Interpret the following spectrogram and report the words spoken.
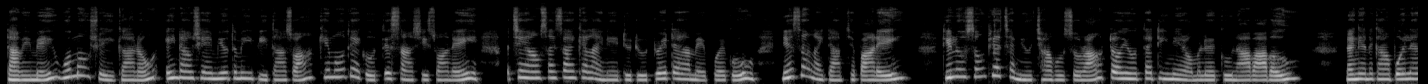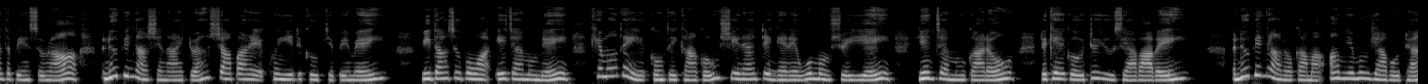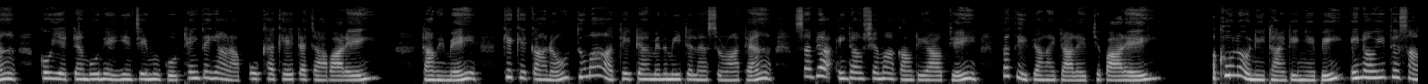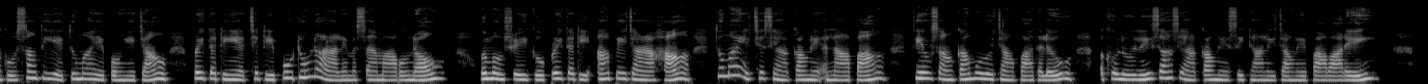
ဒါပေမဲ့ဝတ်မုံရွှေကတော့အိမ်တောင်ရှင်မျိုးသမီးပြည်သားစွာခင်မိုးတဲ့ကိုတစ္ဆာရှိစွာနဲ့အချင်းအောင်ဆိုင်ဆိုင်ခက်လိုက်နဲ့တူတူတွဲတက်ရမယ့်ပွဲကိုညှင်းဆန်လိုက်တာဖြစ်ပါတယ်။ဒီလိုဆုံးဖြတ်ချက်မျိုးချဖို့ဆိုတော့တော်ရုံတက်တိနဲ့တော့မလွယ်ကူလာပါဘူး။ နိုင်ငံတကာပွဲလမ်းသပင်ဆိုတော့အမှုပညာရှင်တိုင်းအတွက်ရှားပါတဲ့အခွင့်အရေးတစ်ခုဖြစ်ပေမယ့်မိသားစုဘဝအေးချမ်းမှုနဲ့ခင်မုန်းတဲ့ရဲ့ဂုဏ်သိက္ခာကိုရှေ့တန်းတင်ခဲ့တဲ့ဝတ်မုံရွှေရဲ့ရင့်ကျက်မှုကတော့တကယ်ကိုတူယူစရာပါပဲ။အမှုပညာလောကမှာအောင်မြင်မှုရဖို့တန်ကိုယ့်ရဲ့တန်ဖိုးနဲ့ယဉ်ကျေးမှုကိုထိမ့်သိမ်းရတာပိုခက်ခဲတတ်ကြပါတယ်။ဒါပေမဲ့ကိကိကတော့သူမဟာထိတ်တန့်မင်းသမီးတလန်ဆိုတာတန်စံပြအိမ်တောင်ရှင်မကောင်တယောက်ဖြစ်သက်တည်ပြလိုက်တာလည်းဖြစ်ပါတယ်။ အခုလိုနေထိုင်တည်ငြိမ်ပြီးအိမ်တော်ရေးသစ္စာကိုစောင့်တည်ရဲ့သူမရဲ့ပုံရိပ်ကြောင့်ပရိသတ်တင်ရဲ့ချစ်တီပိုတိုးလာတာလည်းမဆန်းပါဘူးနော်ဝင်းမုံရွှေကိုပရိသတ်တီအားပေးကြတာဟာသူမရဲ့ချစ်စရာကောင်းတဲ့အလားပါတရုပ်ဆောင်ကောင်းမှုတို့ကြောင့်ပါတယ်လို့အခုလိုလေးစားစရာကောင်းတဲ့စိတ်ထားလေးကြောင့်လည်းပါပါတယ်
